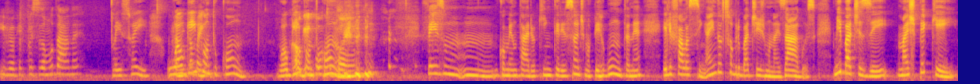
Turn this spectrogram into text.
e vê o que, que precisa mudar, né? É isso aí. O alguém.com, o Alguém.com. alguém.com fez um, um comentário aqui interessante, uma pergunta, né? Ele fala assim: ainda sobre o batismo nas águas, me batizei, mas pequei.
